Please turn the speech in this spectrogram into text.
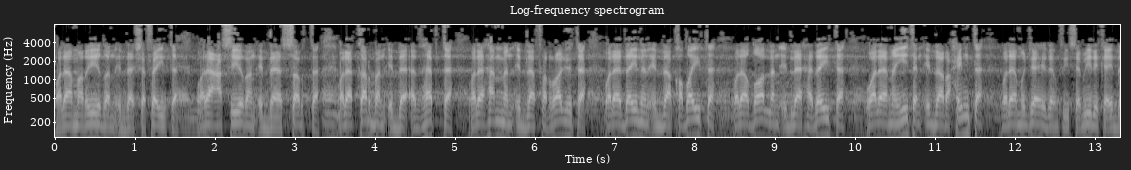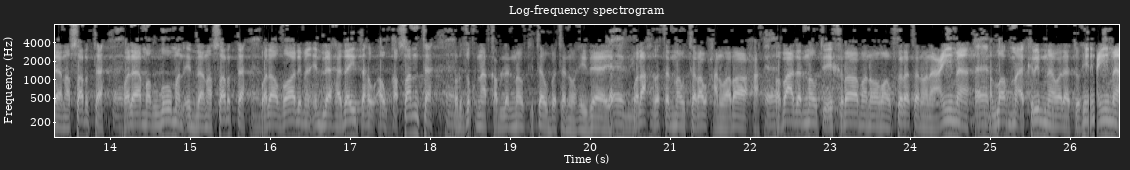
ولا مريضا إلا شفيته ولا عسيرا إلا يسرته ولا كربا إلا أذهبته ولا هما إلا فرجته ولا دينا إلا قضيته ولا ضالا إلا هديته ولا ميتا إلا رحمته ولا مجاهدا في سبيلك إلا نصرته ولا مظلوما إلا نصرته ولا ظالما إلا هديته أو قصمته ارزقنا قبل الموت توبة وهداية آمين. ولحظة الموت روحا وراحة وبعد الموت إكراما ومغفرة ونعيما اللهم أكرمنا ولا تهنا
